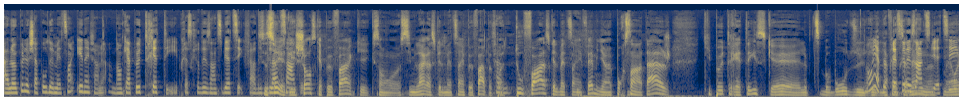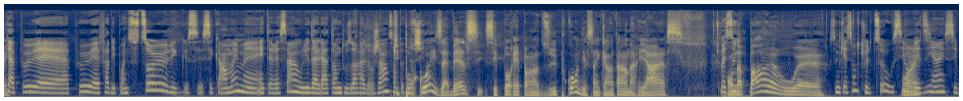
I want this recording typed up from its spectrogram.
Elle a un peu le chapeau de médecin et d'infirmière. Donc, elle peut traiter, prescrire des antibiotiques, faire des C'est ça, il y a des choses qu'elle peut faire qui, qui sont similaires à ce que le médecin peut faire. Elle peut Faire- pas tout faire ce que le médecin fait, mais il y a un pourcentage qui peut traiter ce que le petit bobo du de Oui, elle la peut de prescrire des antibiotiques, oui. elle peut, elle peut faire des points de suture. C'est quand même euh, intéressant au lieu d'aller attendre 12 heures à l'urgence. pourquoi, Isabelle, c'est pas répandu? Pourquoi on est 50 ans en arrière? Mais c'est On une- a peur ou... euh, C'est une question de culture aussi, on l'a dit. Hein, c'est,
